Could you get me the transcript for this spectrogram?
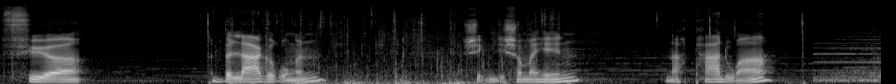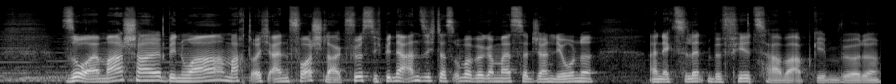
für Belagerungen. Schicken die schon mal hier hin. Nach Padua. So, Herr Marschall Benoit macht euch einen Vorschlag. Fürst, ich bin der Ansicht, dass Oberbürgermeister Gian Leone einen exzellenten Befehlshaber abgeben würde.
